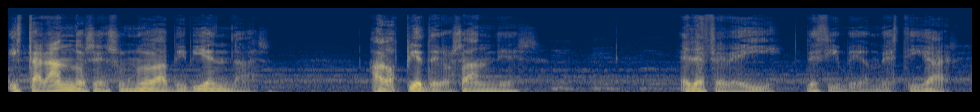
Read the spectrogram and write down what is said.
instalándose en sus nuevas viviendas a los pies de los Andes, el FBI decidió investigar.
